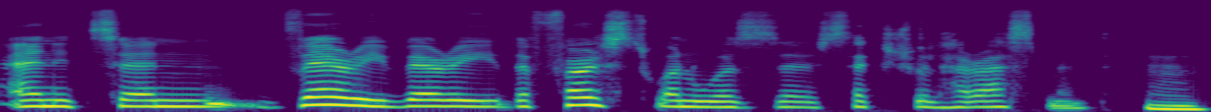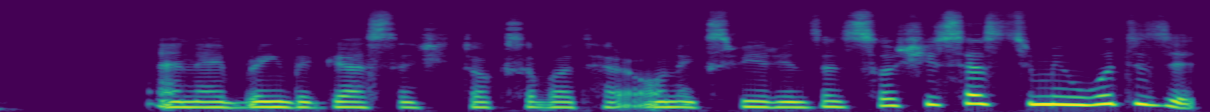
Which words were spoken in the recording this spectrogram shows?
And it's an very, very, the first one was uh, sexual harassment. Mm. And I bring the guest and she talks about her own experience. And so she says to me, What is it?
